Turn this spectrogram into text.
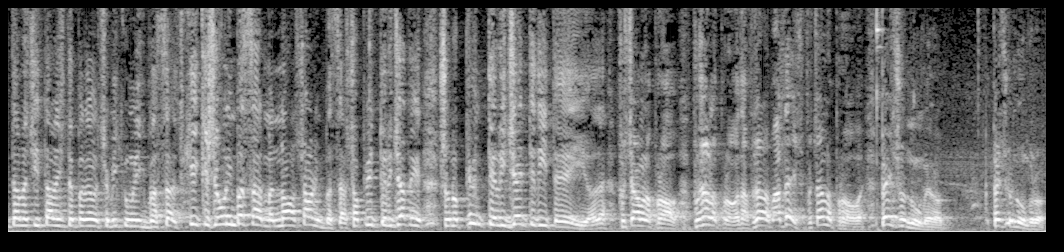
dalla città alla città non c'è mica un imbazzato. Chi che sono un imbazzato? Ma no, sono imbazzato, sono più intelligente, sono più intelligente di te io. Dai, Facciamo la prova, facciamo la prova, dai, facciamo, adesso facciamo la prova. Penso un numero. Penso un numero,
